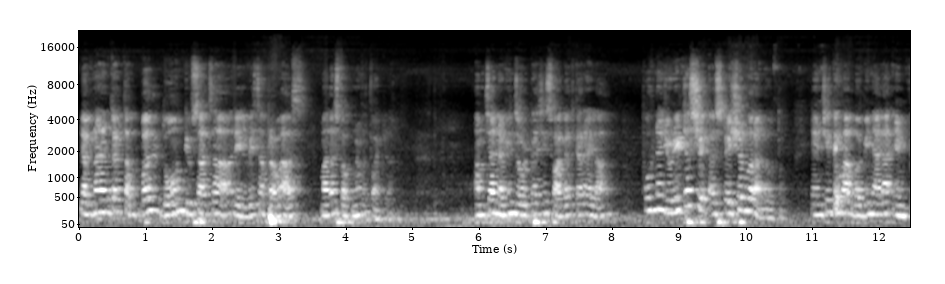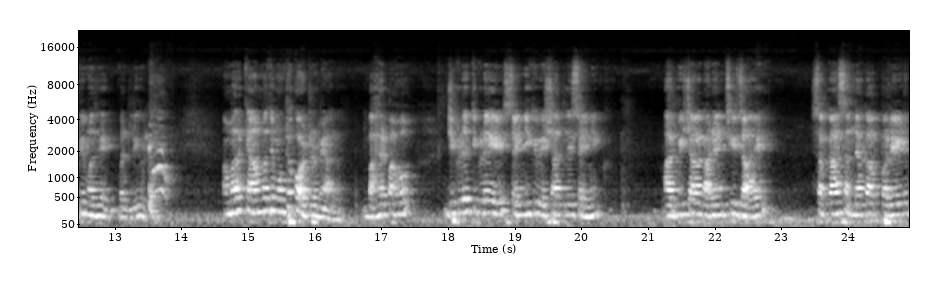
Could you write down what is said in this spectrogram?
लग्नानंतर तब्बल दोन दिवसाचा रेल्वेचा प्रवास मला स्वप्नवत वाटला. आमच्या नवीन जोडप्याचे स्वागत करायला पूर्ण युनिटच स्टेशनवर आलो होतो. त्यांची तेव्हा बबिनाला एम पीमध्ये बदली होती. आम्हाला कॅम्पमध्ये मोठं क्वार्टर मिळालं. बाहेर पाहो जिकडे तिकडे सैनिकी वेशातले सैनिक आर्मीच्या गाड्यांची जाळे सकाळ संध्याकाळ परेड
